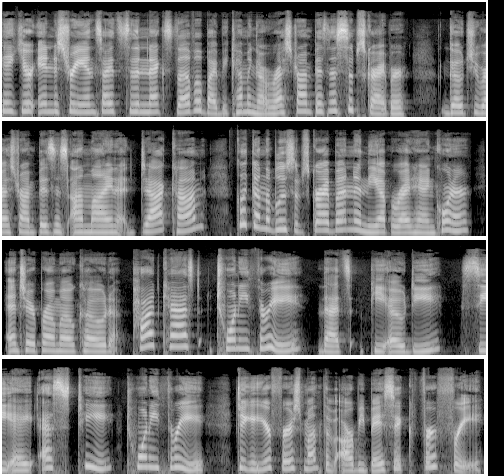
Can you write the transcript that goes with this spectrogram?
Take your industry insights to the next level by becoming a Restaurant Business subscriber. Go to restaurantbusinessonline.com, click on the blue subscribe button in the upper right hand corner, enter promo code PODCAST23, that's P O D C A S T 23, to get your first month of RB Basic for free.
